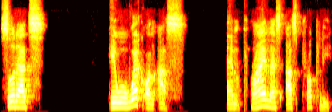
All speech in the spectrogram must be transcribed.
so that he will work on us and prime us, us properly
